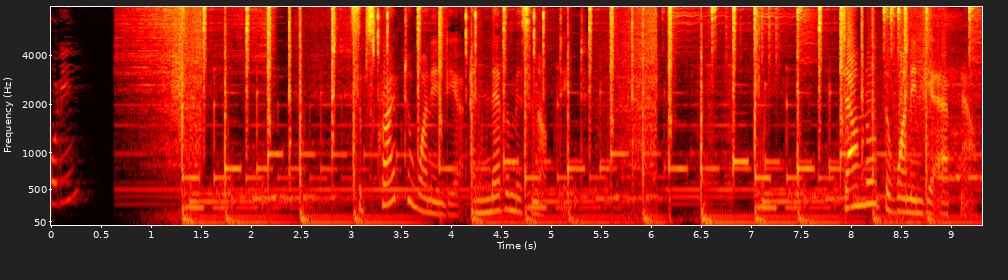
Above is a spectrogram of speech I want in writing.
করি Subscribe to One India and never miss an update. Download the One India app now.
